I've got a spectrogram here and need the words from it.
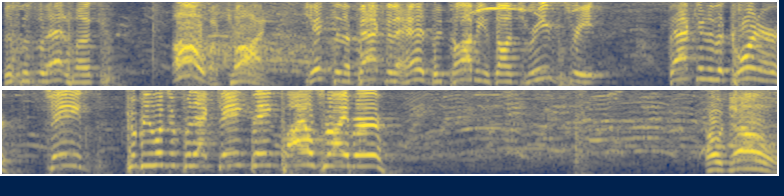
This is with that hook. Oh my god! Kick to the back of the head. Butabi is on Dream Street. Back into the corner. James could be looking for that gangbang pile driver. Oh no!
